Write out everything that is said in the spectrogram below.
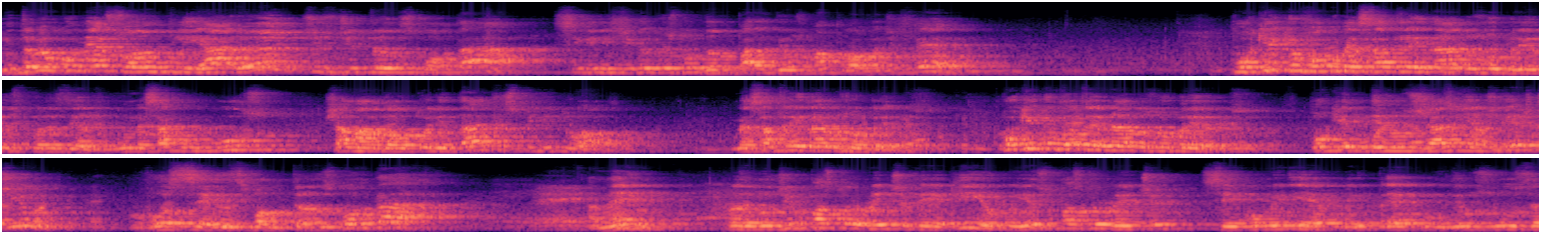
Então eu começo a ampliar antes de transbordar, significa que eu estou dando para Deus uma prova de fé. Por que, que eu vou começar a treinar os obreiros, por exemplo? Vou começar com um curso chamado Autoridade Espiritual. Começar a treinar os obreiros. Por que, que eu vou treinar os obreiros? Porque Deus já me advertiu: vocês vão transbordar. Amém? Por exemplo, dia que o pastor Richard veio aqui, eu conheço o pastor Richard, sei como ele é, como ele prega, como Deus usa.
